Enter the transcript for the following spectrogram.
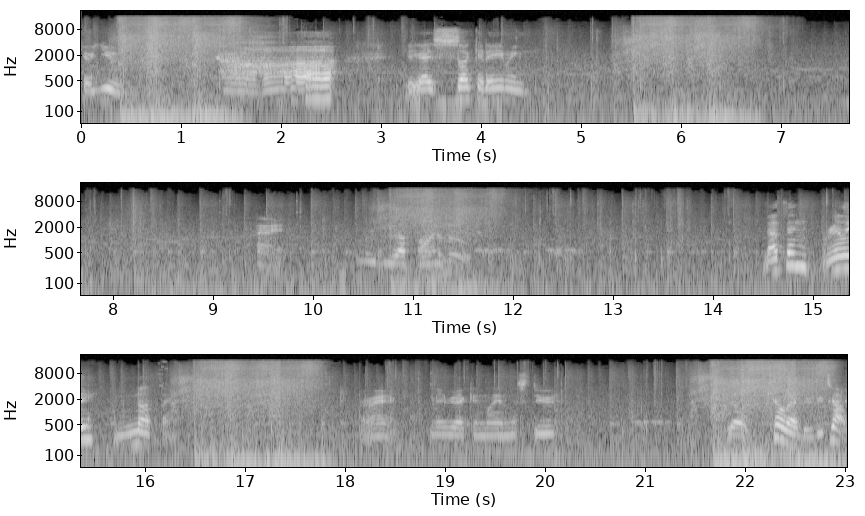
Yo, you. Ah, you guys suck at aiming. Alright. Move you up on. the move. Nothing? Really? Nothing. Alright. Maybe I can land this dude. Yo, kill that dude. He's got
